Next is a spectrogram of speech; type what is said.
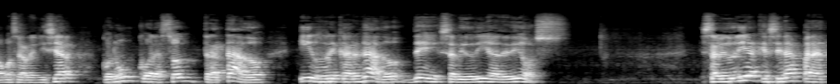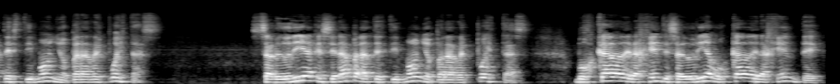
vamos a reiniciar con un corazón tratado y recargado de sabiduría de Dios. Sabiduría que será para testimonio, para respuestas. Sabiduría que será para testimonio, para respuestas. Buscada de la gente, sabiduría buscada de la gente,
